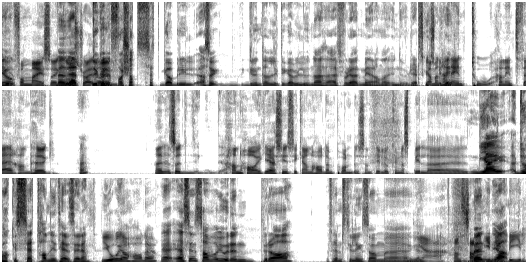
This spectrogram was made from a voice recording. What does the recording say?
ja. For meg så er Men Ghost Rider du kunne fortsatt sett Gabriel Altså, Grunnen til at jeg likte Gabriel Luna, er fordi jeg mener han er en undervurdert Ja, men han er en, to, han er en tverrhand høg. Altså, han har ikke Jeg syns ikke han har den pondusen til å kunne spille Jeg, du har ikke sett han i TV-serien? Jo, jeg har det. Jeg, jeg syns han gjorde en bra fremstilling som uh, ja. han satt Men, inne i ja. en bil.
